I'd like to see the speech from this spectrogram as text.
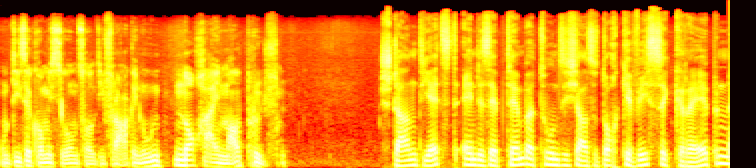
Und diese Kommission soll die Frage nun noch einmal prüfen. Stand jetzt, Ende September, tun sich also doch gewisse Gräben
